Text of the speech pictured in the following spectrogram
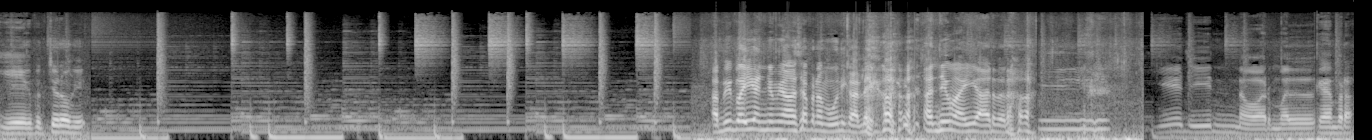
ये एक पिक्चर होगी। अभी भाई अंजुम यहाँ से अपना मुँह निकालेगा। अंजुम आई यार जरा। ये जी नॉर्मल कैमरा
